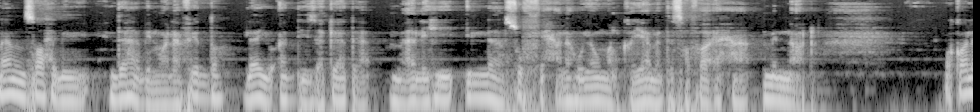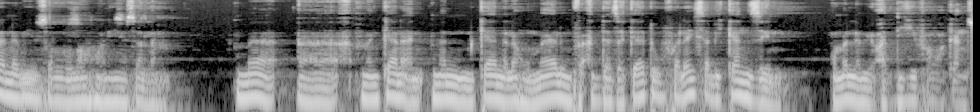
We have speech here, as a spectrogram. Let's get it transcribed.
ما من صاحب ذهب ولا فضة لا يؤدي زكاة ماله إلا صفح له يوم القيامة صفائح من نار. وقال النبي صلى الله عليه وسلم ما آه، من كان من كان له مال فأدى زكاته فليس بكنز ومن لم يؤديه فهو كنز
